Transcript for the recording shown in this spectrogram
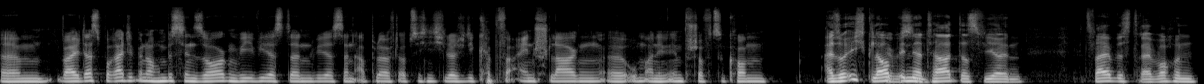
Ähm, weil das bereitet mir noch ein bisschen Sorgen, wie, wie, das dann, wie das dann abläuft, ob sich nicht die Leute die Köpfe einschlagen, äh, um an den Impfstoff zu kommen. Also ich glaube in der Tat, dass wir in zwei bis drei Wochen,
